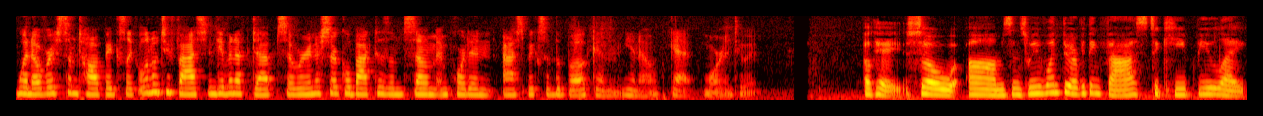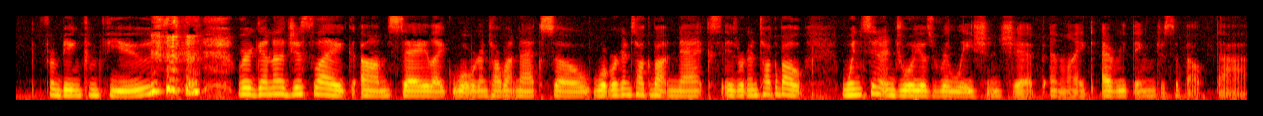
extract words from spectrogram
went over some topics like a little too fast and give enough depth. So we're gonna circle back to some some important aspects of the book and you know get more into it. Okay, so um since we went through everything fast to keep you like from being confused, we're gonna just like um say like what we're gonna talk about next. So what we're gonna talk about next is we're gonna talk about Winston and Julia's relationship and like everything just about that.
